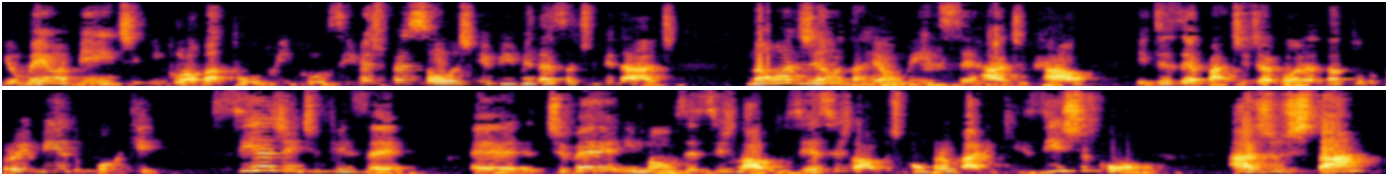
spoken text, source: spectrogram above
E o meio ambiente engloba tudo, inclusive as pessoas que vivem dessa atividade. Não adianta realmente ser radical e dizer a partir de agora está tudo proibido, porque se a gente fizer, é, tiver em mãos esses laudos e esses laudos comprovarem que existe como ajustar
